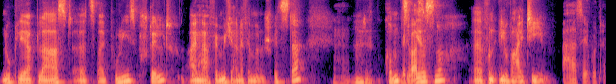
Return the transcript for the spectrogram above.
Nuclear Blast äh, zwei Pullis bestellt. Einer für mich, einer für meine Schwester. Mhm. Äh, kommt erst noch von Eluviti. Ah, sehr gut. Ja.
